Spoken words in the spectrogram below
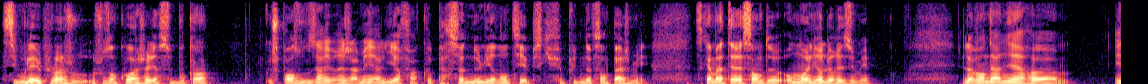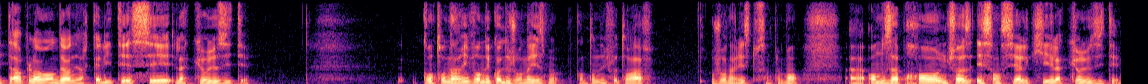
si vous l'avez plus loin, je vous, encourage à lire ce bouquin. Je pense que vous n'arriverez jamais à lire, enfin que personne ne lit en entier, puisqu'il fait plus de 900 pages, mais c'est quand même intéressant de au moins lire le résumé. L'avant-dernière euh, étape, l'avant-dernière qualité, c'est la curiosité. Quand on arrive en école de journalisme, quand on est photographe, ou journaliste tout simplement, on nous apprend une chose essentielle qui est la curiosité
